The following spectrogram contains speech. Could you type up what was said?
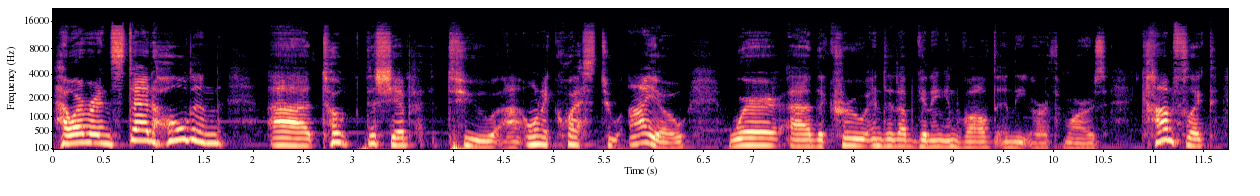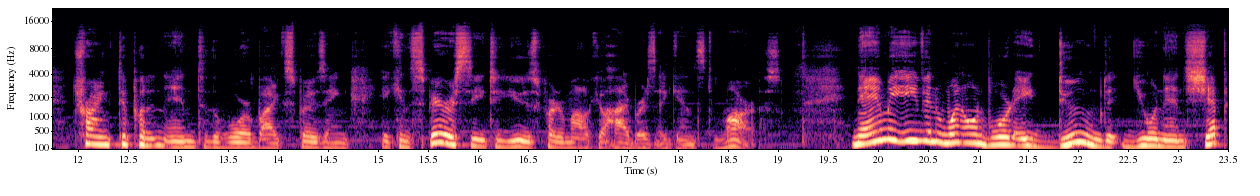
However, instead, Holden uh, took the ship to uh, on a quest to Io, where uh, the crew ended up getting involved in the Earth Mars conflict, trying to put an end to the war by exposing a conspiracy to use protomolecule hybrids against Mars. Naomi even went on board a doomed UNN ship,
